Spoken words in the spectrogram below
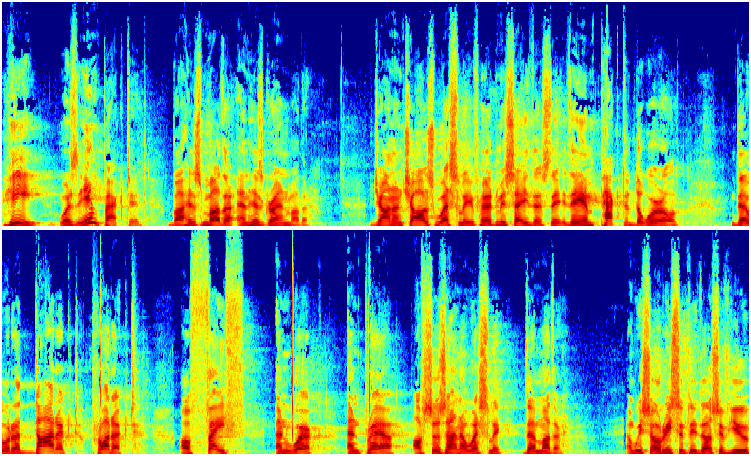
he was impacted by his mother and his grandmother. John and Charles Wesley have heard me say this. They, they impacted the world. They were a direct product of faith and work and prayer of Susanna Wesley, their mother. And we saw recently, those of you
